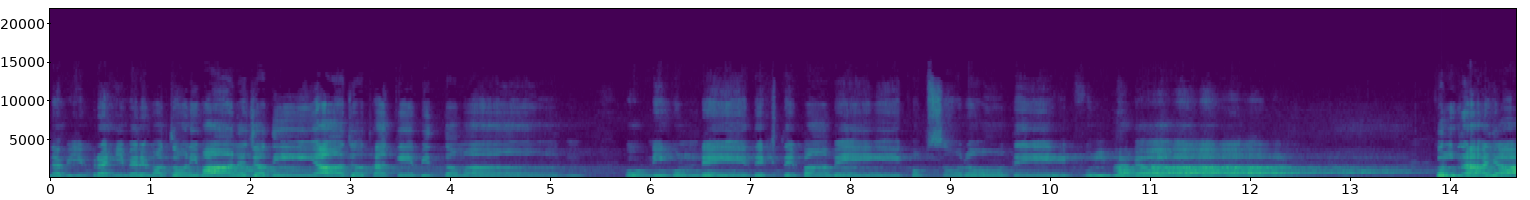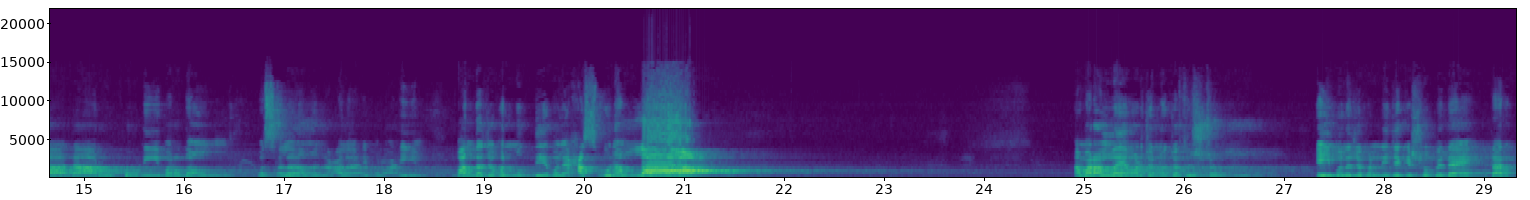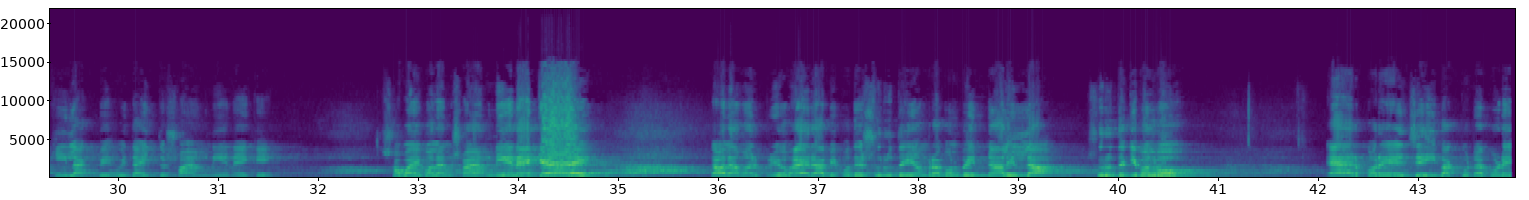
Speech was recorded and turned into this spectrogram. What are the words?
নবী ইব্রাহিমের মতো ইমান যদি আজও থাকে বিদ্যমান, অগ্নিকুণ্ডে দেখতে পাবে খুব সরতে ফুল ভাগা। বান্দা যখন মুখ দিয়ে বলে আমার আল্লাহ আমার জন্য যথেষ্ট। এই বলে যখন নিজেকে সঁপে দেয়, তার কি লাগবে? ওই দায়িত্ব স্বয়ং নিয়ে নেয় কে? সবাই বলেন, স্বয়ং নিয়ে নেয় কে? তাহলে আমার প্রিয় ভাইরা বিপদের শুরুতেই আমরা বলব, ইন্না আলিল্লাহ শুরুতে কি বলব? এরপরে যেই বাক্যটা পড়ে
